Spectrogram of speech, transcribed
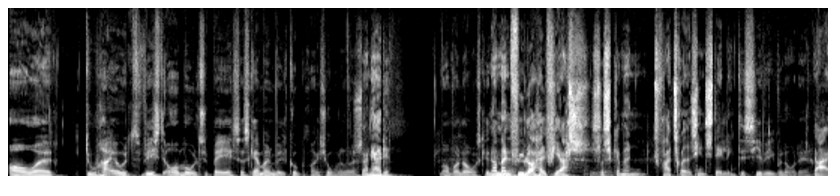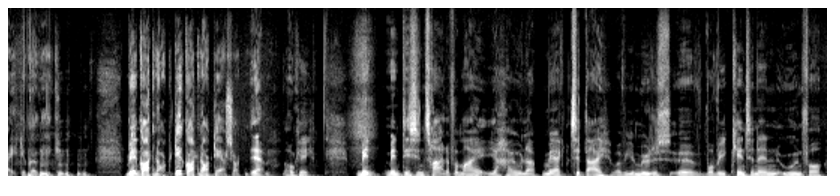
Og øh, du har jo et vist overmål tilbage, så skal man vel gå på pension, eller hvad? Sådan er det. Og hvornår skal Når det man være? fylder 70, så skal man fratræde sin stilling. Det siger vi ikke, hvornår det er. Nej, det gør vi ikke. men, det er godt nok. Det er godt nok, det er sådan. Ja, okay. Men, men det centrale for mig, jeg har jo lagt mærke til dig, hvor vi har mødtes, øh, hvor vi ikke kendte hinanden udenfor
